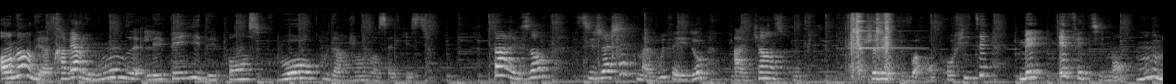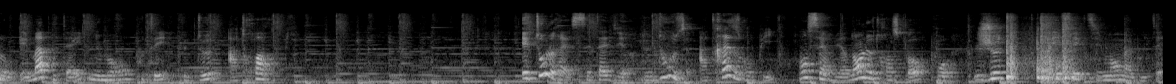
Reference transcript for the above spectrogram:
En Inde et à travers le monde, les pays dépensent beaucoup d'argent dans cette question. Par exemple, si j'achète ma bouteille d'eau à 15 roupies, je vais pouvoir en profiter, mais effectivement, mon eau et ma bouteille ne m'auront coûté que 2 à 3 roupies. Et tout le reste, c'est-à-dire de 12 à 13 roupies, vont servir dans le transport pour jeter effectivement ma bouteille.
